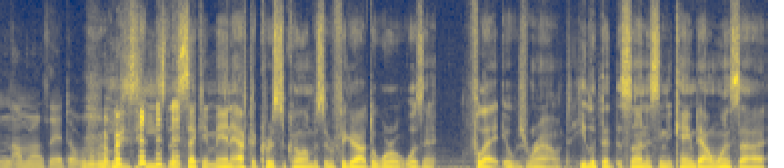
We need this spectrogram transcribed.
Mm, I'm gonna say I don't remember. He's, he's the second man after Christopher Columbus to figure out the world wasn't flat, it was round. He looked at the sun and seen it came down one side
